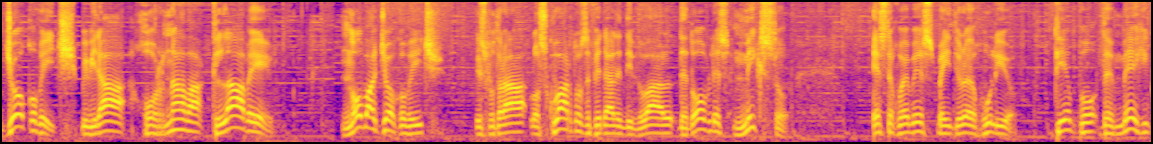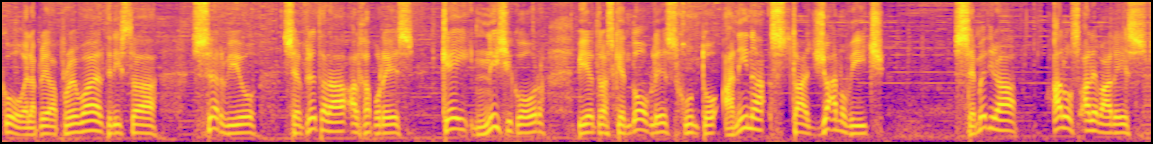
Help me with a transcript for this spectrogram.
Djokovic vivirá jornada clave. Novak Djokovic disputará los cuartos de final individual de dobles mixto este jueves 29 de julio. Tiempo de México. En la primera prueba, el tenista serbio se enfrentará al japonés Kei Nishikor, mientras que en dobles, junto a Nina Stajanovic, se medirá a los alemanes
